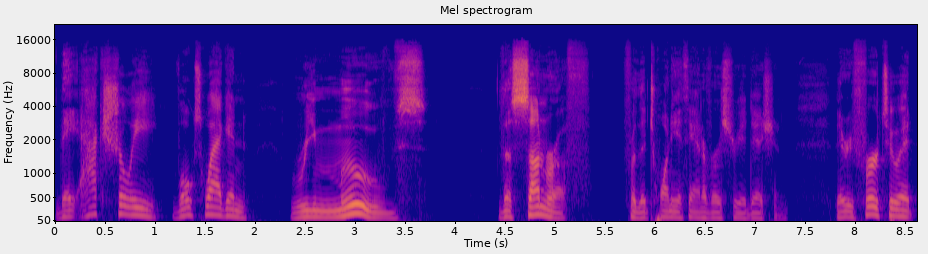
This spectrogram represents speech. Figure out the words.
they actually Volkswagen removes the sunroof for the 20th anniversary edition. They refer to it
